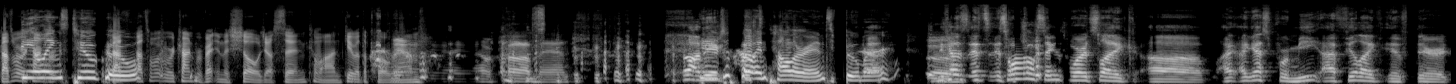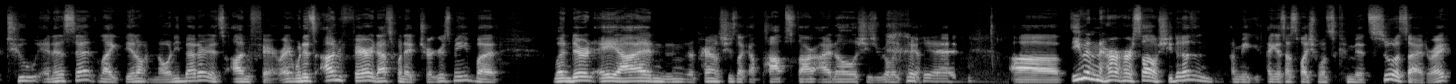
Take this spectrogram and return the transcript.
That's what we're to Feelings too, pre- that- Koo. that's what we're trying to prevent in the show, Justin. Come on, give it the program. Oh, oh, man. No, I You're just so intolerant, boomer. Uh, because it's it's one of those things where it's like uh I, I guess for me i feel like if they're too innocent like they don't know any better it's unfair right? When it's unfair that's when it triggers me but when they're an ai and apparently she's like a pop star idol she's really gifted yeah. uh even her herself she doesn't i mean i guess that's why she wants to commit suicide right?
